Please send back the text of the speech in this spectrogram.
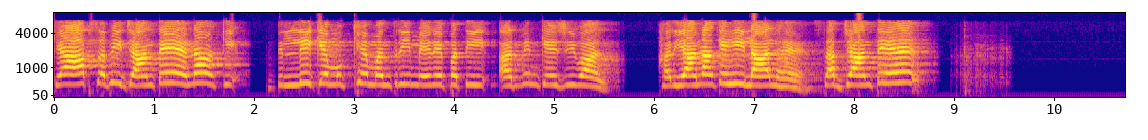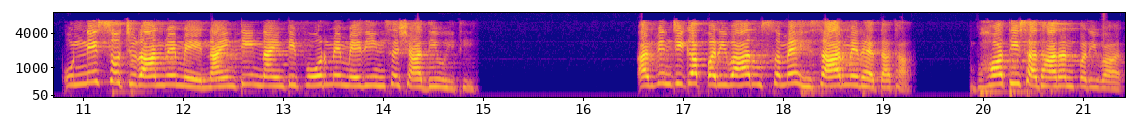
क्या आप सभी जानते हैं ना कि दिल्ली के मुख्यमंत्री मेरे पति अरविंद केजरीवाल हरियाणा के ही लाल हैं? सब जानते हैं? उन्नीस सौ चौरानवे में 1994 में मेरी इनसे शादी हुई थी। अरविंद जी का परिवार उस समय हिसार में रहता था। बहुत ही साधारण परिवार।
